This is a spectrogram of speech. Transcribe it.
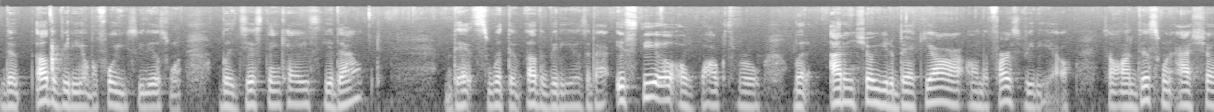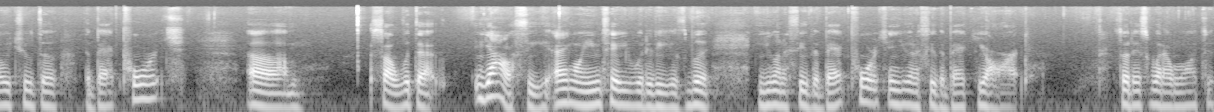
the other video before you see this one. But just in case you don't, that's what the other video is about. It's still a walkthrough, but I didn't show you the backyard on the first video. So on this one, I showed you the, the back porch. Um, so with that, y'all see it. I ain't going to even tell you what it is, but you're going to see the back porch and you're going to see the backyard. So that's what I want to.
